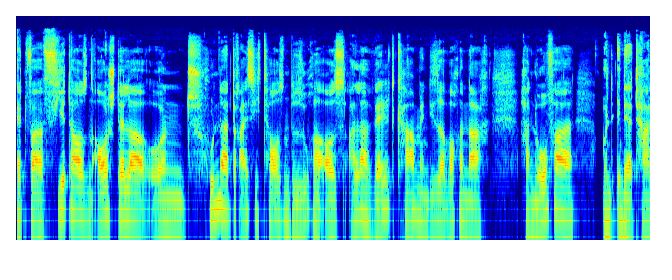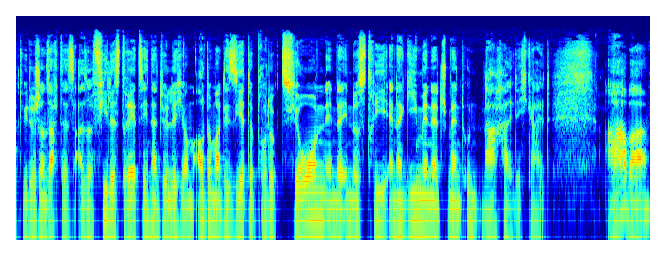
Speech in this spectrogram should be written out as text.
Etwa 4000 Aussteller und 130.000 Besucher aus aller Welt kamen in dieser Woche nach Hannover. Und in der Tat, wie du schon sagtest, also vieles dreht sich natürlich um automatisierte Produktion in der Industrie, Energiemanagement und Nachhaltigkeit. Aber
